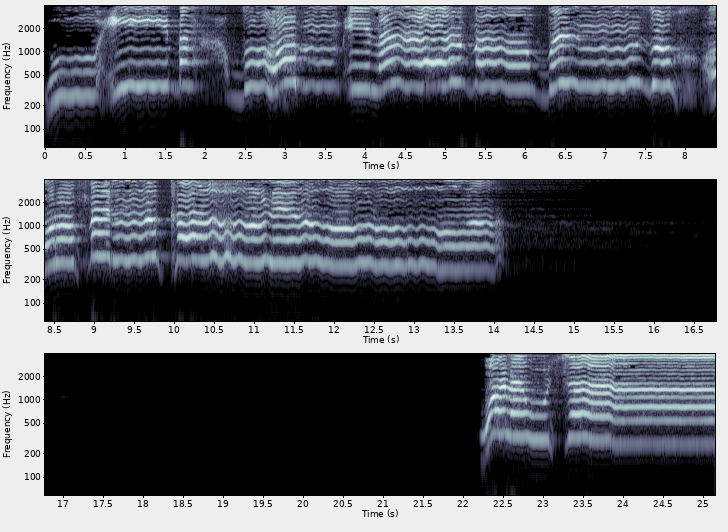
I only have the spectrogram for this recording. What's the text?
يوحي بعضهم إلى بعض زخرف القول غرورا. ولو شاء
